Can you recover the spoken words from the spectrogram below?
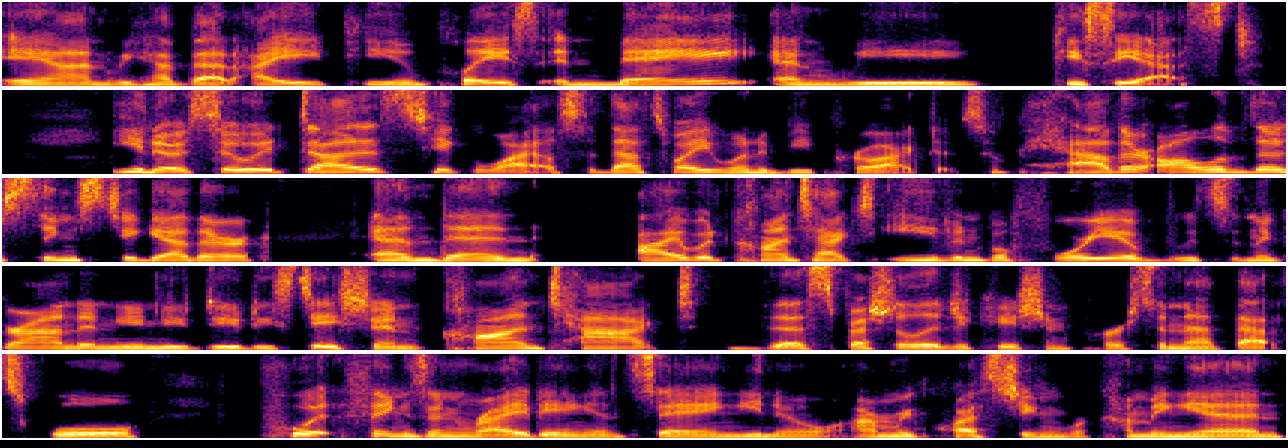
And we had that IEP in place in May, and we PCSed you know so it does take a while so that's why you want to be proactive so gather all of those things together and then I would contact even before you have boots in the ground in your new duty station, contact the special education person at that school, put things in writing and saying, you know, I'm requesting, we're coming in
